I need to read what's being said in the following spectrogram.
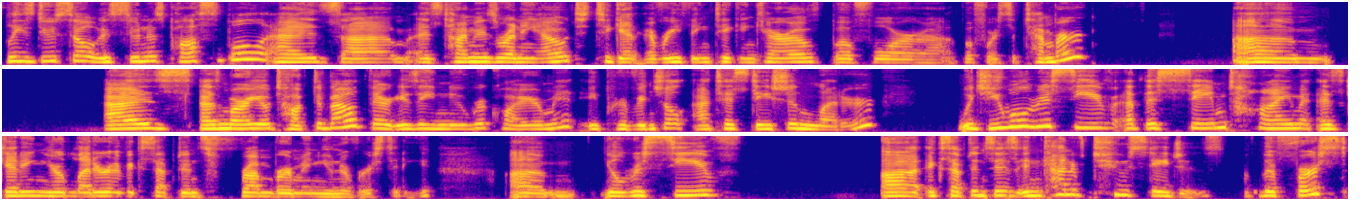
please do so as soon as possible as um, as time is running out to get everything taken care of before uh, before September. Um, as as Mario talked about, there is a new requirement, a provincial attestation letter, which you will receive at the same time as getting your letter of acceptance from Burman University. Um, you'll receive uh, acceptances in kind of two stages. The first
